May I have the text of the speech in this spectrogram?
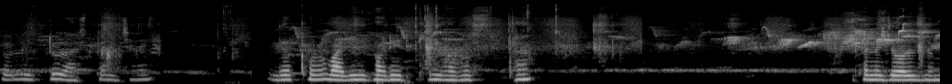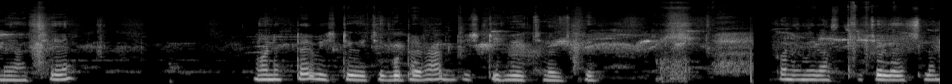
চলো একটু রাস্তায় যাই। দেখো বাড়ি ঘরের কি অবস্থা। এখানে জল জমে আছে। অনেকটাই বৃষ্টি হয়েছে, গোটা রাত বৃষ্টি হয়েছে আজকে। এখন আমি রাস্তায় চলে আসলাম।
